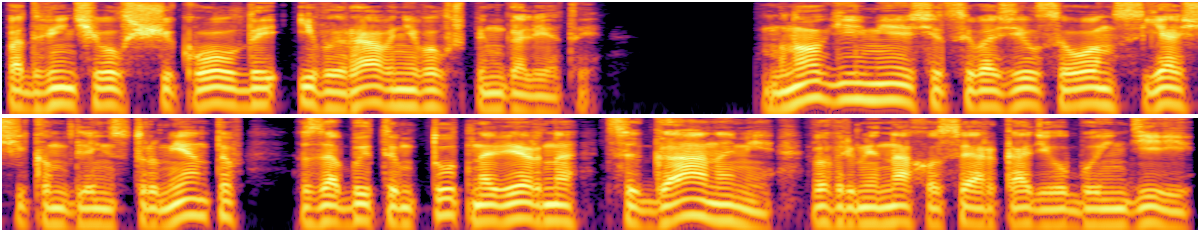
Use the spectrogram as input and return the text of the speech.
подвинчивал щеколды и выравнивал шпингалеты. Многие месяцы возился он с ящиком для инструментов, забытым тут, наверное, цыганами во времена Хосе Аркадио Буэндии,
